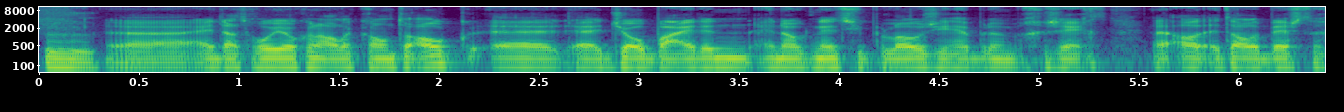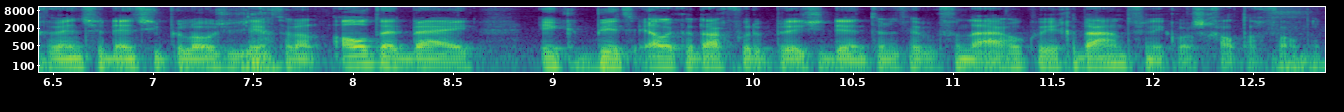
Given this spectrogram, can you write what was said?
Mm. en dat hoor je ook aan alle kanten. Ook Joe Biden en ook Nancy Pelosi hebben hem gezegd. het allerbeste gewenst. Nancy Pelosi zegt er dan altijd bij. Ik bid elke dag voor de president. En dat heb ik vandaag ook weer gedaan. Dat vind ik wel schattig van hem.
